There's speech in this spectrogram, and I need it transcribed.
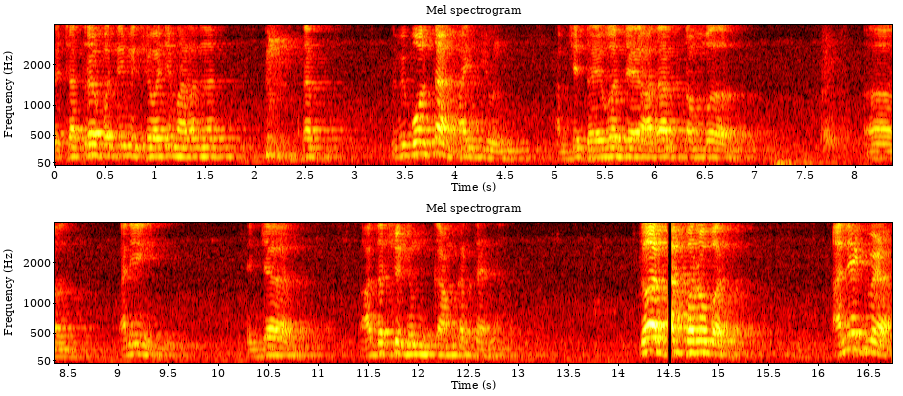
तर छत्रपती मी शिवाजी महाराजांना आता तुम्ही बोलता माहीत घेऊन आमचे दैवत आहे आधारस्तंभ. आणि त्यांच्या आदर्श घेऊन काम करताय ना. तर बरोबर. अनेक वेळा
